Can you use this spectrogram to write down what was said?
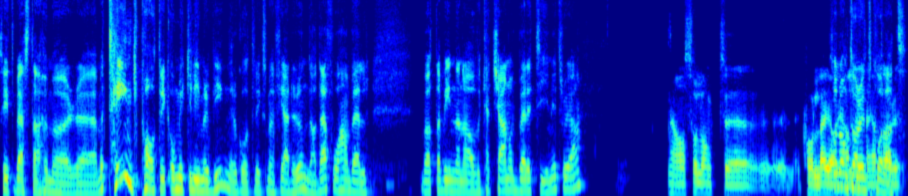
sitt bästa humör. Eh, Men tänk Patrik om Micke Limer vinner och går till liksom en fjärde runda. Där får han väl möta vinnarna av Kachanov Berrettini, tror jag. Ja, så långt uh, kollar jag Så långt har du inte kollat.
